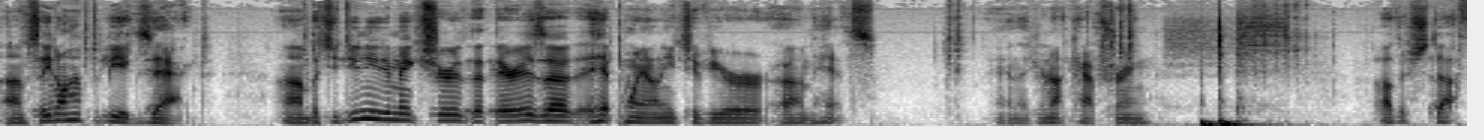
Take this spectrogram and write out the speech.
Um, so you don't have to be exact, um, but you do need to make sure that there is a, hit point on each of your um, hits, and that you're not capturing other stuff.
